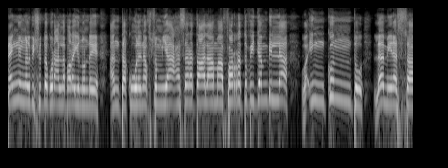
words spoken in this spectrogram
രംഗങ്ങൾ വിശുദ്ധ ഖുർആനിൽ പറയുന്നുണ്ട്. അൻ തഖൂല നഫ്സും യാ ഹസറത അലാ മാ ഫറത്ത് ഫി ജംബില്ല വ ഇൻ കുന്തു ലമിനസ്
